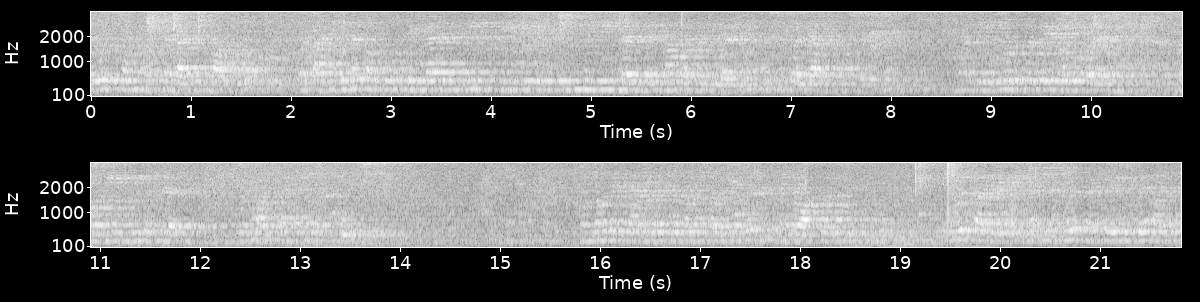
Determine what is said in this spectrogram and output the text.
रोज कम होता है राजन बाबू और आज के संपूर्ण मिलना है कि इनमें डर करना बंद हो गया है स्पेशली कल्याण शहर में मैं देख रोड करते कभी जो भाषा है ഒന്നോടെ എല്ലാവരും നമ്മൾ പറഞ്ഞത് എൻ്റെ വാക്കുകൾ ചോദിക്കുന്നു ഒരു കാര്യമില്ല ഞങ്ങൾ രണ്ടുപേരുടെ അടുത്ത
